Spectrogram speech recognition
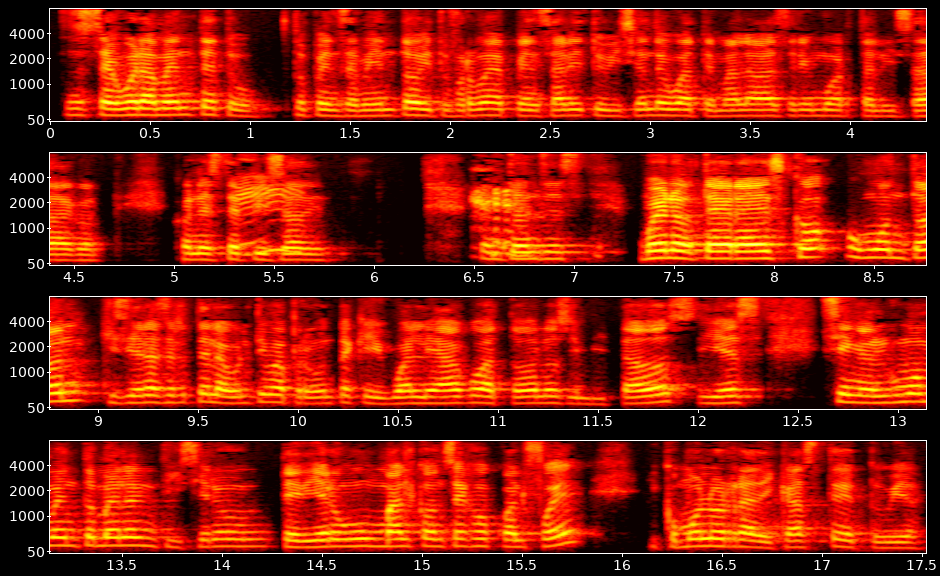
Entonces, seguramente tu, tu pensamiento y tu forma de pensar y tu visión de Guatemala va a ser inmortalizada con, con este episodio. Entonces, bueno, te agradezco un montón. Quisiera hacerte la última pregunta que igual le hago a todos los invitados y es si en algún momento, Melanie, te, hicieron, te dieron un mal consejo, ¿cuál fue y cómo lo erradicaste de tu vida?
